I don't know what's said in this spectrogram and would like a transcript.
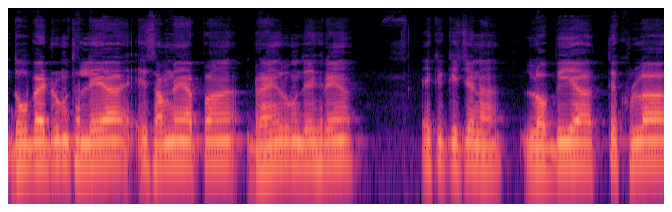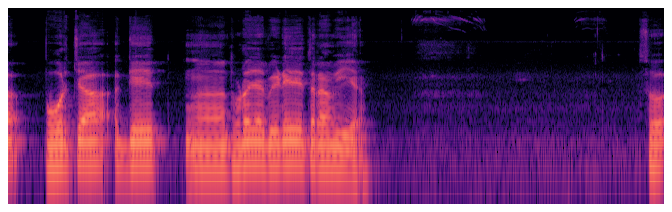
ਦੋ ਬੈੱਡਰੂਮ ਥੱਲੇ ਆ, ਇਹ ਸਾਹਮਣੇ ਆਪਾਂ ਡਰਾਇੰਗ ਰੂਮ ਦੇਖ ਰਹੇ ਆ। ਇੱਕ ਕਿਚਨ ਆ, ਲੌਬੀ ਆ ਤੇ ਖੁੱਲਾ ਪੋਰਚ ਆ, ਅੱਗੇ ਥੋੜਾ ਜਿਹਾ ਵਿਹੜੇ ਦੇ ਤਰ੍ਹਾਂ ਵੀ ਆ। ਸੋ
